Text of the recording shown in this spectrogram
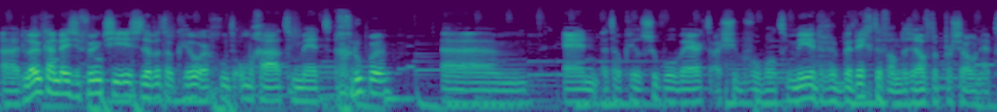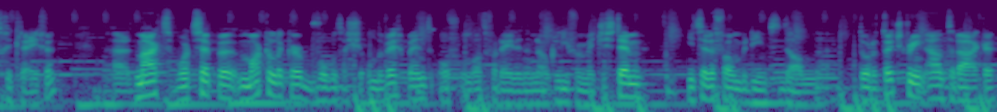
Eh, het leuke aan deze functie is dat het ook heel erg goed omgaat met groepen. Ehm, en het ook heel soepel werkt als je bijvoorbeeld meerdere berichten van dezelfde persoon hebt gekregen. Eh, het maakt WhatsAppen makkelijker, bijvoorbeeld als je onderweg bent of om wat voor reden dan ook liever met je stem je telefoon bedient dan eh, door het touchscreen aan te raken.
